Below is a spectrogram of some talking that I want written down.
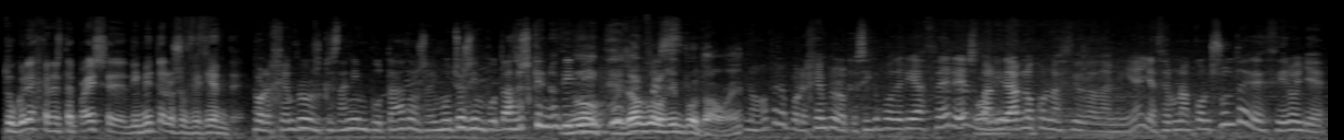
¿Tú crees que en este país se dimite lo suficiente? Por ejemplo, los que están imputados, hay muchos imputados que no dimiten. No, cuidado con los Pues- imputados, ¿eh? No, pero por ejemplo, lo que sí que podría hacer es validarlo con la ciudadanía y hacer una consulta y decir, oye,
